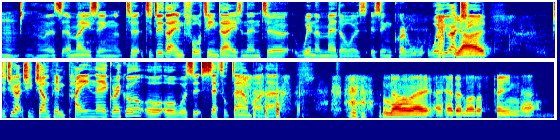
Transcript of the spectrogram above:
Mm, it's amazing to to do that in 14 days and then to win a medal is is incredible. Were you actually? Yeah, did you actually jump in pain there, Gregor, or or was it settled down by that? no, I, I had a lot of pain, um,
